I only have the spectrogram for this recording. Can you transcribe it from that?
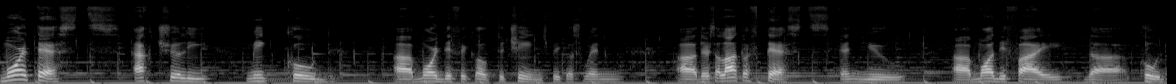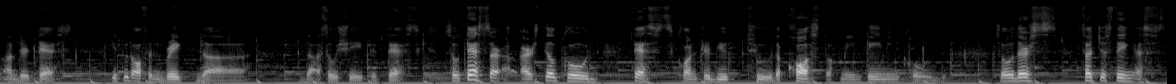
more tests actually make code uh, more difficult to change because when uh, there's a lot of tests and you uh, modify the code under test, it would often break the the associated tests. So tests are, are still code. Tests contribute to the cost of maintaining code. So there's such a thing as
